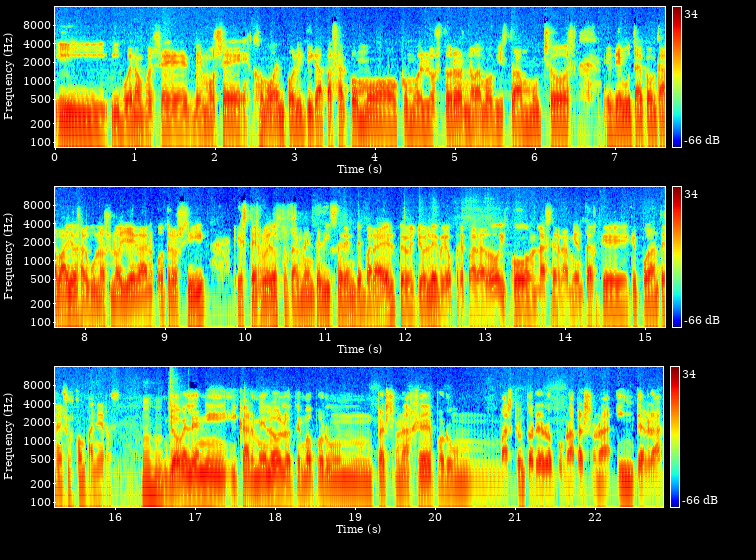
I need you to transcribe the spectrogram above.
y, bueno, pues eh, vemos eh, como en política pasa como, como en los toros, ¿no? Hemos visto a muchos debutar con caballos, algunos no llegan, otros sí. Este ruedo es totalmente diferente para él, pero yo le veo preparado y con las herramientas que, puedan tener sus compañeros. Yo, Belén y, Carmelo, lo tengo por un personaje, por un más que un torero, por una persona íntegra,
